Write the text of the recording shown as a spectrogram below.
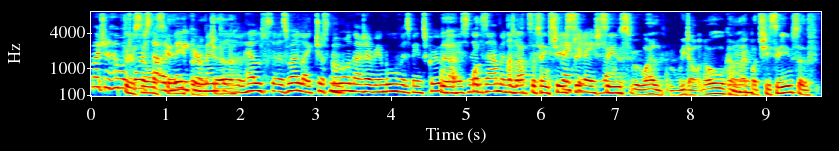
Imagine how much There's worse no that would make your it, mental yeah. health as well. Like just knowing that every move is being scrutinized and Well, examined. and that's the thing. She se- speculated on. seems well, we don't know, kind of like, but she seems to have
